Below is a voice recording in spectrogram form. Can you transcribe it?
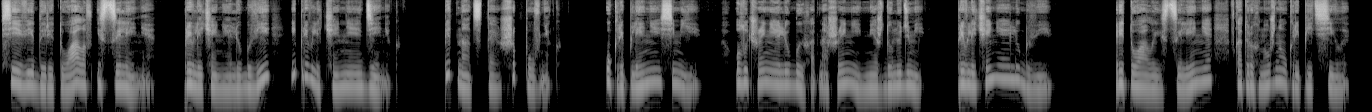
Все виды ритуалов исцеления. Привлечение любви и привлечение денег. 15. Шиповник. Укрепление семьи. Улучшение любых отношений между людьми. Привлечение любви. Ритуалы исцеления, в которых нужно укрепить силы.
